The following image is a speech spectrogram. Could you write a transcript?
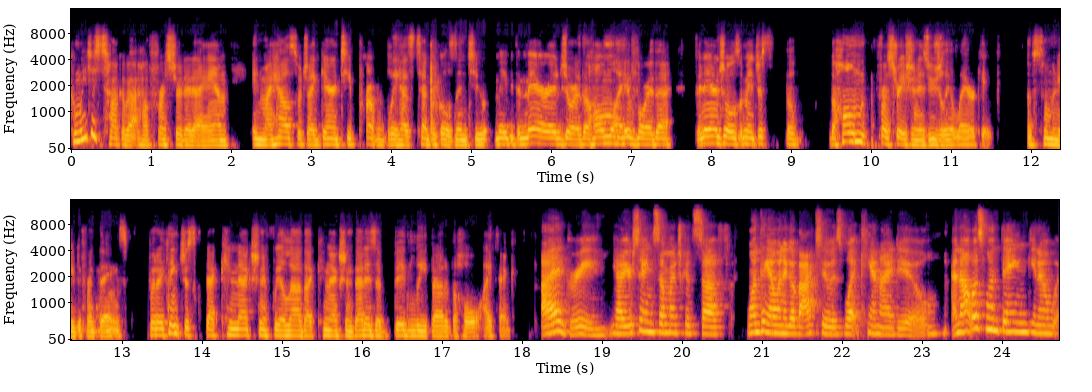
can we just talk about how frustrated I am in my house, which I guarantee probably has tentacles into maybe the marriage or the home life or the financials. I mean, just the the home frustration is usually a layer cake of so many different things. But I think just that connection, if we allow that connection, that is a big leap out of the hole, I think. I agree. Yeah, you're saying so much good stuff. One thing I want to go back to is what can I do? And that was one thing, you know,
